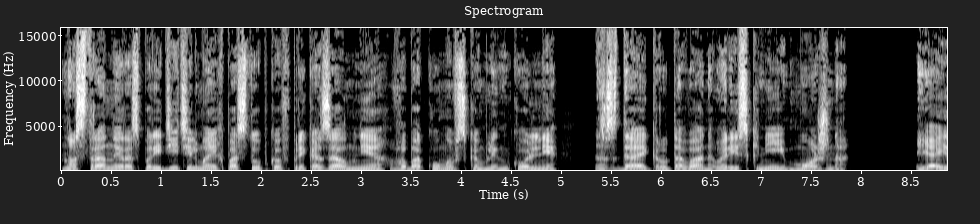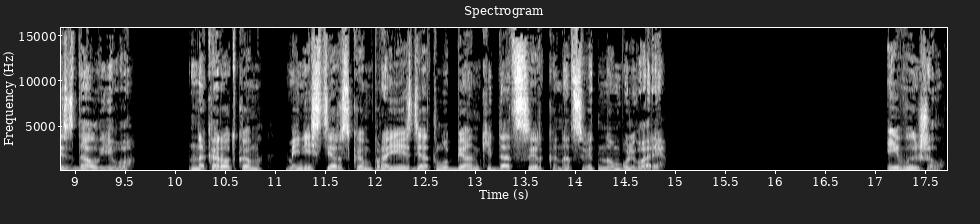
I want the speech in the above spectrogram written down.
Но странный распорядитель моих поступков приказал мне в Абакумовском Линкольне «Сдай Крутованова, рискни, можно». Я и сдал его. На коротком министерском проезде от Лубянки до цирка на Цветном бульваре. И выжил.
